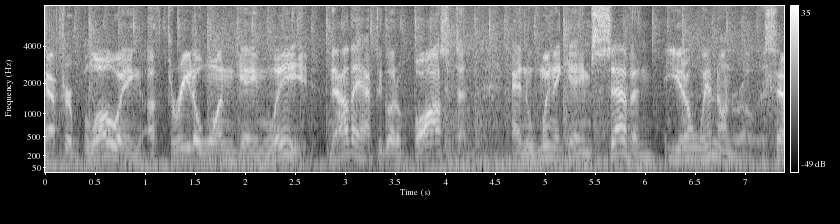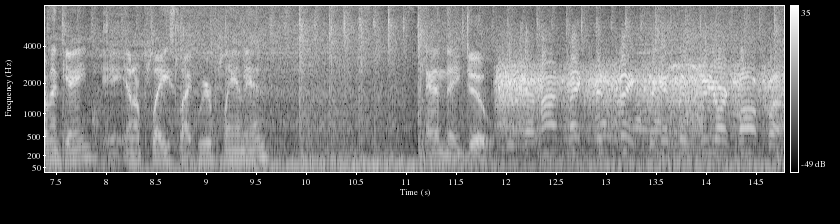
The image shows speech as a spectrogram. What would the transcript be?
After blowing a three to one game lead, now they have to go to Boston and win a game seven. You don't win on the road. A seventh game in a place like we were playing in. And they do. Cannot make mistakes against this New York ball club.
